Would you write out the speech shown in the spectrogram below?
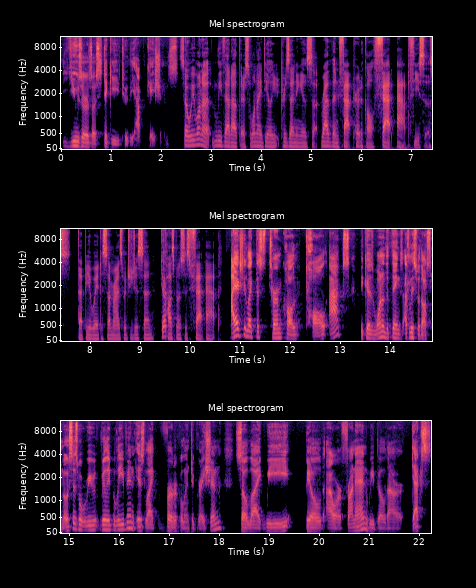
users are sticky to the applications. So we want to leave that out there. So one idea you're presenting is uh, rather than fat protocol, fat app thesis. That be a way to summarize what you just said. Yep. Cosmos is fat app. I actually like this term called tall apps because one of the things, at least with osmosis, what we really believe in is like vertical integration. So like we build our front end, we build our DEX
